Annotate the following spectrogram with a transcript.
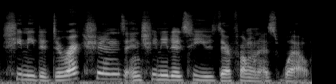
She needed directions and she needed to use their phone as well.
